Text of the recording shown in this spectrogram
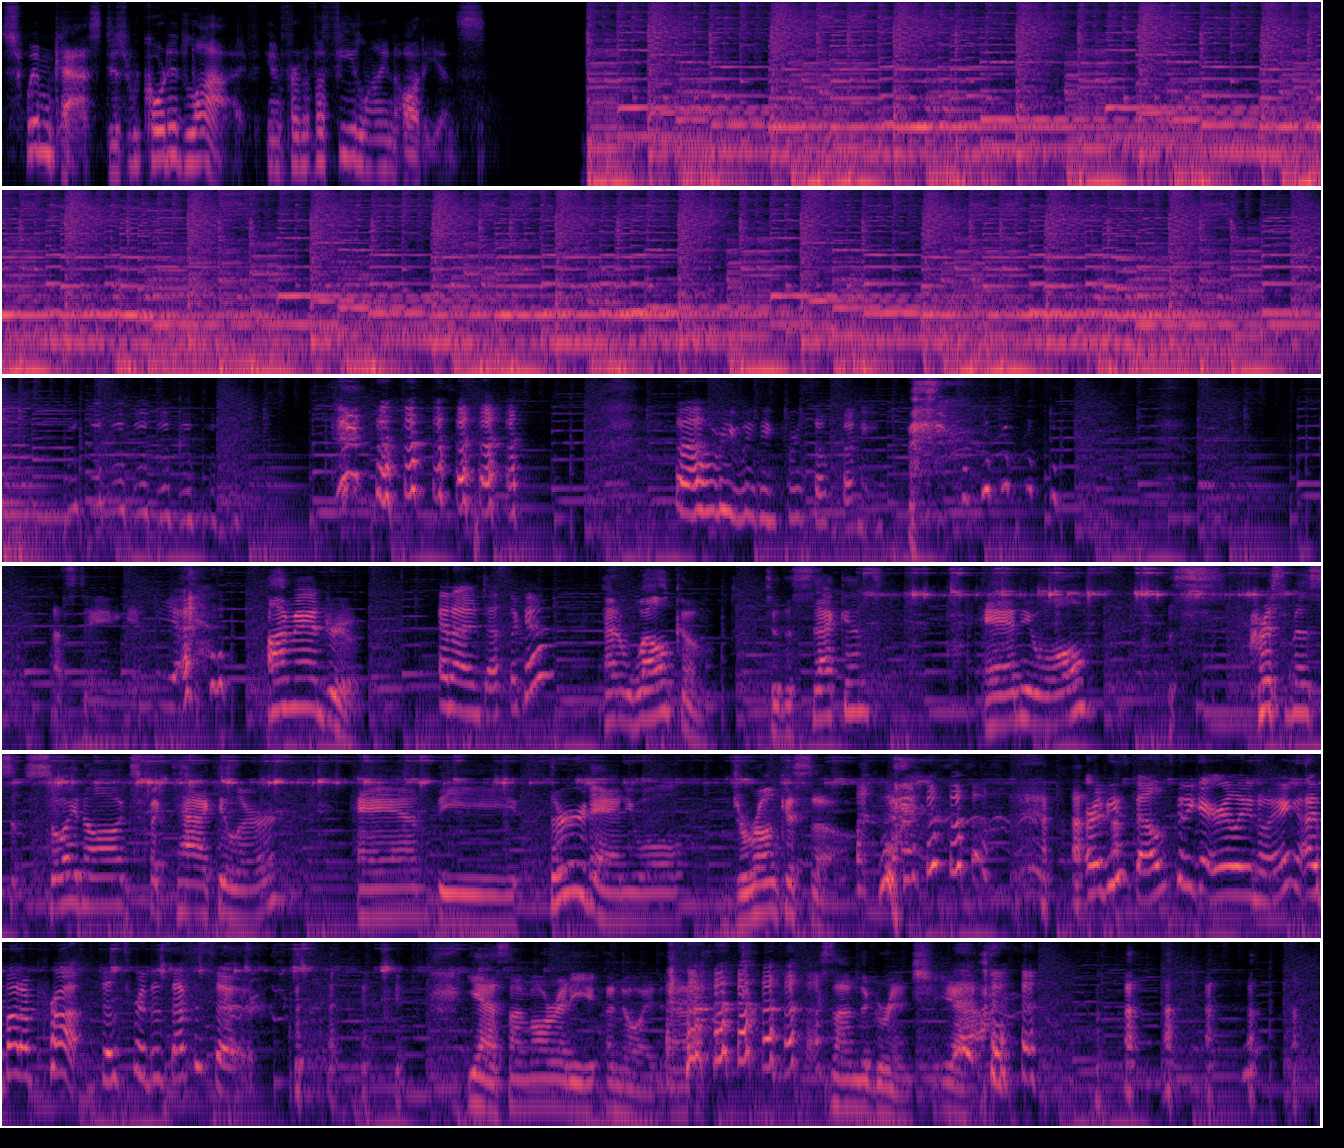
Swimcast is recorded live in front of a feline audience. oh, we we think we're so funny. In. Yeah. I'm Andrew, And I'm Jessica. and welcome to the second annual Christmas Soy Nog Spectacular and the third annual Drunkaso. Are these bells gonna get really annoying? I bought a prop just for this episode. yes, I'm already annoyed uh, because I'm the Grinch. Yeah.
